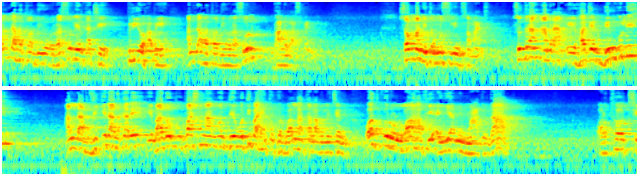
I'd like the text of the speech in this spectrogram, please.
আল্লাহ তদীয় রাসুলের কাছে প্রিয় হবে। আল্লাহ তদীয় রাসুল ভালোবাসবেন। সম্মানিত মুসলিম সমাজ, সুতরাং আমরা এই হজের দিনগুলি আল্লাহর জিকির আজকারে এবাদত উপাসনার মধ্যে অতিবাহিত করব। আল্লাহ তালা বলেছেন হাফি অর্থ হচ্ছে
